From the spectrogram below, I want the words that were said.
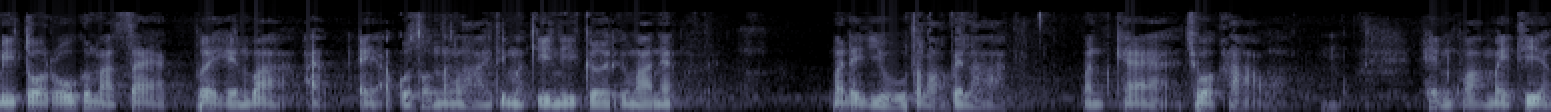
มีตัวรู้ขึ้นมาแทรก เพื่อเห็นว่าไอ้อกุศลทั้งหลายที่เมื่อกี้นี้เกิดขึ้นมาเนี่ย ไม่ได้อยู่ตลอดเวลา มันแค่ชั่วคราว เห็นความไม่เที่ยง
